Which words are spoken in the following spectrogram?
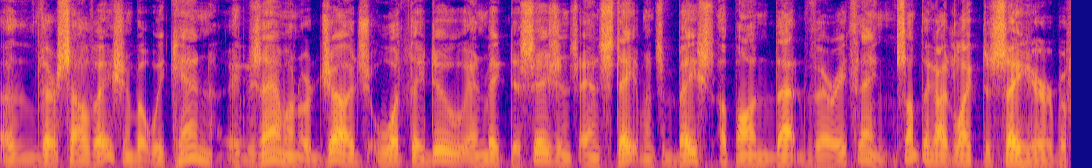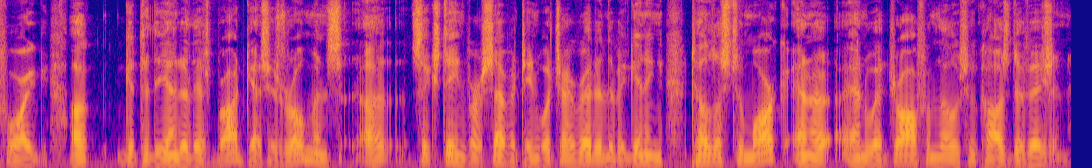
uh, their salvation, but we can examine or judge what they do and make decisions and statements based upon that very thing. Something I'd like to say here before I uh, get to the end of this broadcast is Romans uh, 16, verse 17, which I read in the beginning, tells us to mark and, uh, and withdraw from those who cause division.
